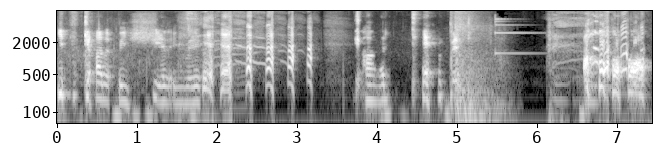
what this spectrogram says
You've gotta be shitting me. God damn it. Oh,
